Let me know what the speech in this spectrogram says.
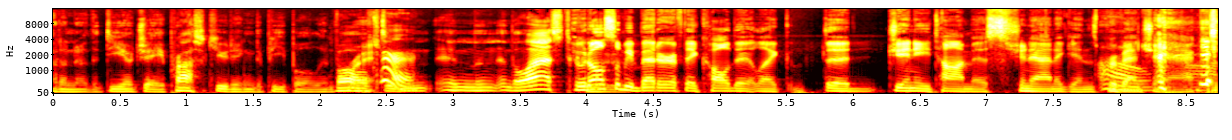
i don't know the doj prosecuting the people involved Right. Sure. in, in in the last It would also be better if they called it like the Ginny Thomas Shenanigans Oh, Prevention Act.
